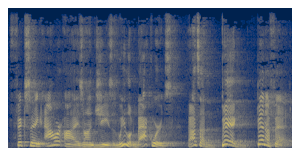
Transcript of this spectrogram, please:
fixing our eyes on Jesus. We look backwards. That's a big benefit.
